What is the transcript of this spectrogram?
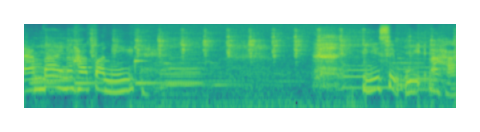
น้ำได้นะคะตอนนี้ 20 วินะคะ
